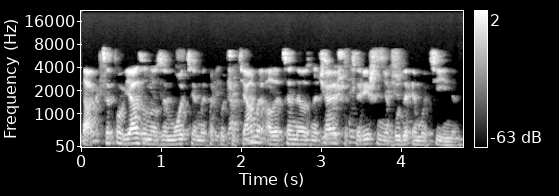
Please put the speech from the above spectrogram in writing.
Так, це пов'язано з емоціями та почуттями, але це не означає, що це рішення буде емоційним.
